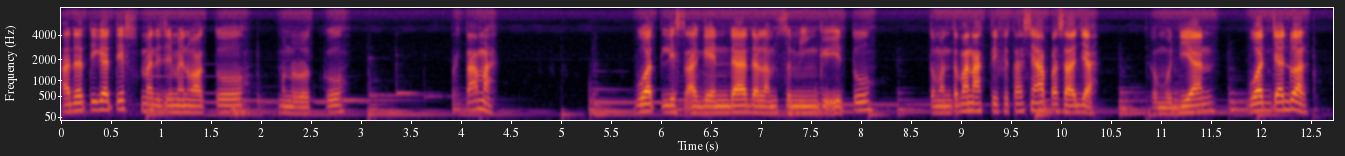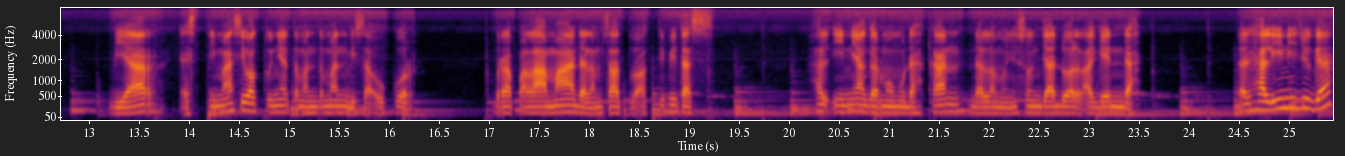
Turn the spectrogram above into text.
Ada tiga tips manajemen waktu menurutku. Pertama, buat list agenda dalam seminggu itu teman-teman aktivitasnya apa saja. Kemudian buat jadwal biar estimasi waktunya teman-teman bisa ukur berapa lama dalam satu aktivitas. Hal ini agar memudahkan dalam menyusun jadwal agenda. Dari hal ini juga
